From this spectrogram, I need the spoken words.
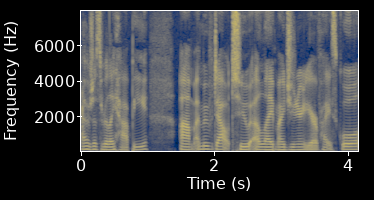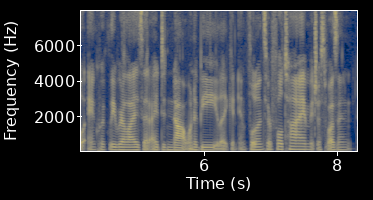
I was just really happy. Um, I moved out to LA my junior year of high school and quickly realized that I did not want to be like an influencer full time. It just wasn't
